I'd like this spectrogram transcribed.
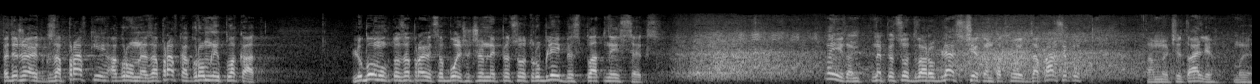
Подъезжают к заправке, огромная заправка, огромный плакат. Любому, кто заправится больше, чем на 500 рублей, бесплатный секс. Ну, они там на 502 рубля с чеком подходят к заправщику. Там мы читали, мы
